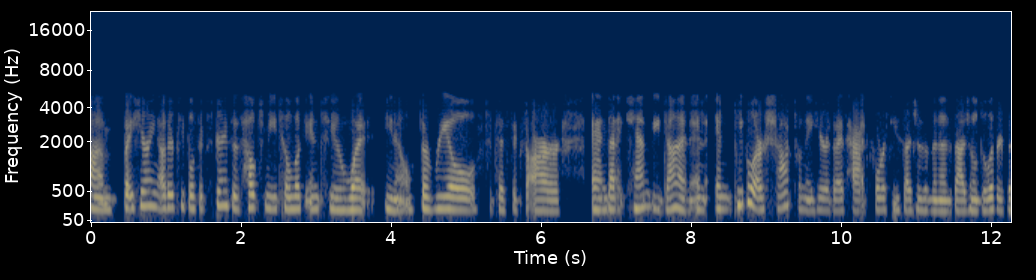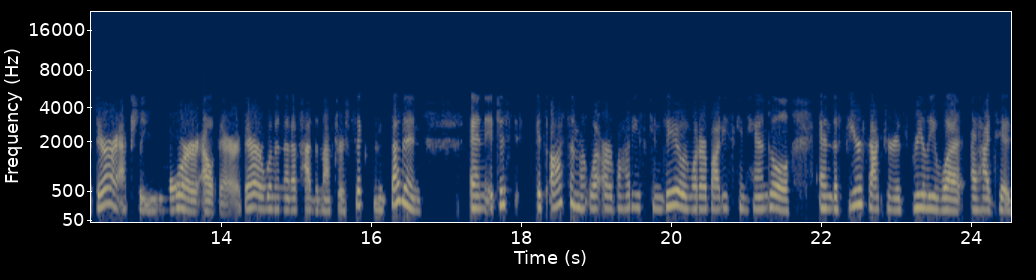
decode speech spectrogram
Um, but hearing other people's experiences helped me to look into what you know the real statistics are and that it can be done. And and people are shocked when they hear that I've had four C sections and then a vaginal delivery, but there are actually more out there. There are women that have had them after six and seven. And it just it's awesome what our bodies can do and what our bodies can handle. And the fear factor is really what I had to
